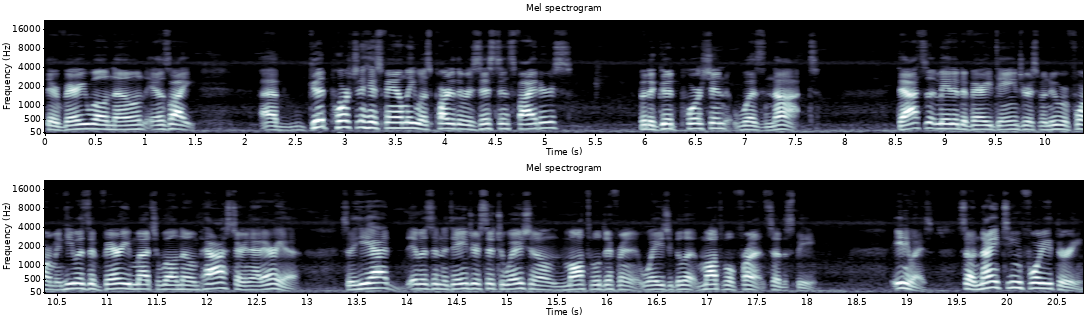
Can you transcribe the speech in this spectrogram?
they're very well known. It was like a good portion of his family was part of the resistance fighters, but a good portion was not. That's what made it a very dangerous maneuver for him. And he was a very much well known pastor in that area. So he had, it was in a dangerous situation on multiple different ways you could look, multiple fronts, so to speak. Anyways, so 1943,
